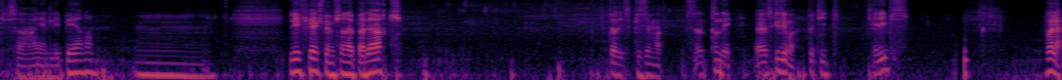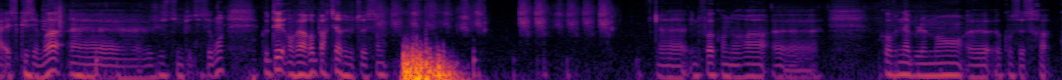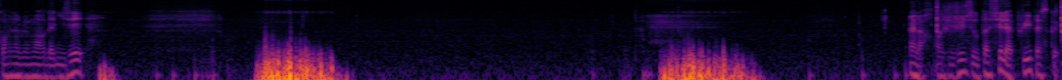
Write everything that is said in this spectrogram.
Ça sert à rien de les perdre. Hmm. Les flèches, même si on n'a pas d'arc. Attendez, excusez-moi. Attendez, euh, excusez-moi, petite ellipse. Voilà, excusez-moi, euh, juste une petite seconde. Écoutez, on va repartir de toute façon. Euh, une fois qu'on aura convenablement, qu'on se sera convenablement organisé. Alors, je vais juste vous passer la pluie parce que...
